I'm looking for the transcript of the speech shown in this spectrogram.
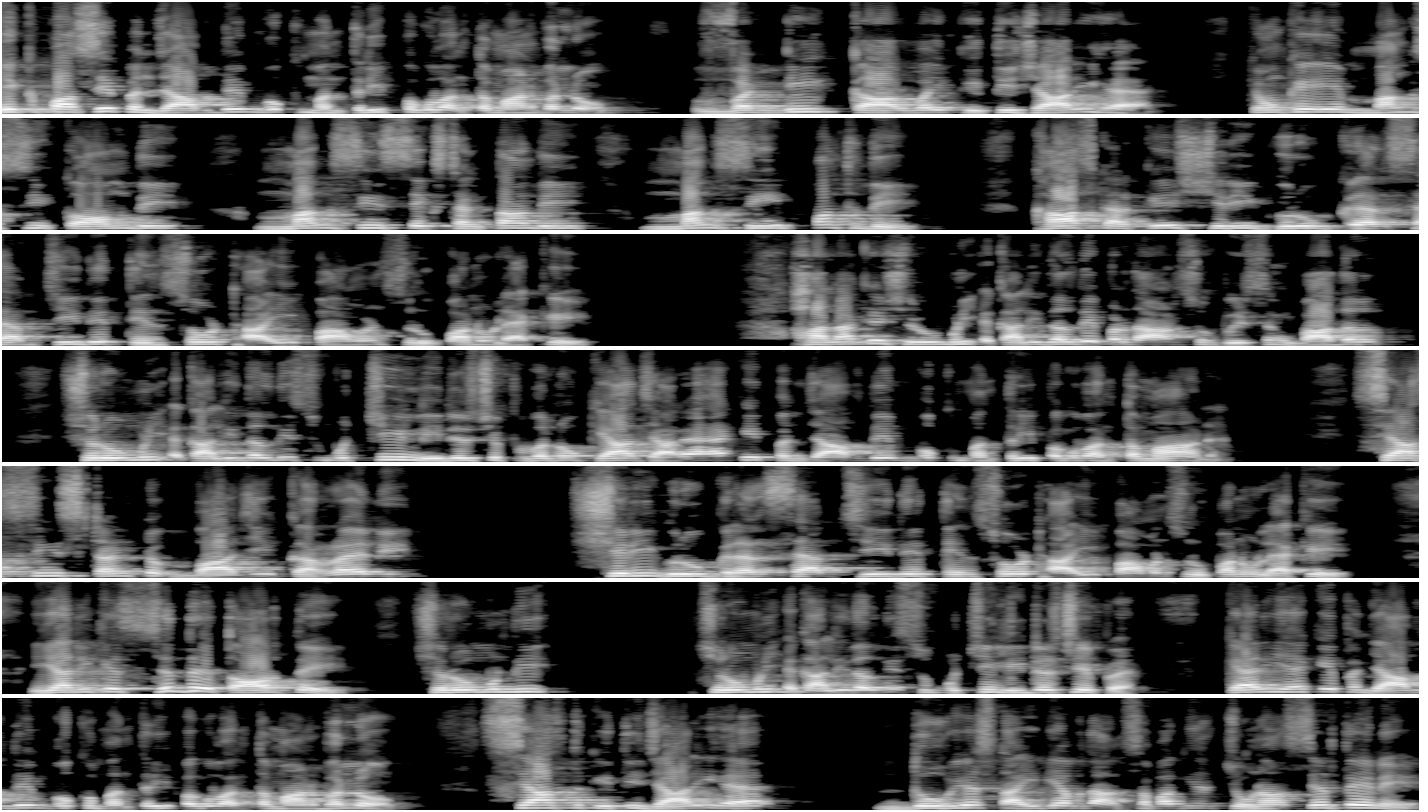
ਇੱਕ ਪਾਸੇ ਪੰਜਾਬ ਦੇ ਮੁੱਖ ਮੰਤਰੀ ਭਗਵੰਤ ਮਾਨ ਵੱਲੋਂ ਵੱਡੀ ਕਾਰਵਾਈ ਕੀਤੀ ਜਾ ਰਹੀ ਹੈ, ਕਿਉਂਕਿ ਇਹ ਮੰਗ ਸੀ ਕੌਮ ਦੀ, ਮੰਗ ਸੀ ਸਿੱਖ ਸੰਗਤਾਂ ਦੀ, ਮੰਗ ਸੀ ਪੰਥ ਦੀ। ਖਾਸ ਕਰਕੇ ਸ੍ਰੀ ਗੁਰੂ ਗ੍ਰੰਥ ਸਾਹਿਬ ਜੀ ਦੇ 328 ਪਾਵਨ ਸਰੂਪਾਂ ਨੂੰ ਲੈ ਕੇ। ਹਾਲਾਂਕਿ ਸ਼੍ਰੋਮਣੀ ਅਕਾਲੀ ਦਲ ਦੇ ਪ੍ਰਧਾਨ ਸੁਖਬੀਰ ਸਿੰਘ ਬਾਦਲ, ਸ਼੍ਰੋਮਣੀ ਅਕਾਲੀ ਦਲ ਦੀ ਸਮੁੱਚੀ ਲੀਡਰਸ਼ਿਪ ਵੱਲੋਂ ਕਿਹਾ ਜਾ ਰਿਹਾ ਹੈ ਕਿ ਪੰਜਾਬ ਦੇ ਮੁੱਖ ਮੰਤਰੀ ਭਗਵੰਤ ਮਾਨ ਸਿਆਸੀ ਸਟੰਟ ਬਾਜੀ ਕਰ ਰਹੇ ਨੇ। ਸ੍ਰੀ ਗੁਰੂ ਗ੍ਰੰਥ ਸਾਹਿਬ ਜੀ ਦੇ 328 ਪਾਵਨ ਸਰੂਪਾਂ ਨੂੰ ਲੈ ਕੇ, ਯਾਨੀ ਕਿ ਸਿੱਧੇ ਤੌਰ ਤੇ ਸ਼੍ਰੋਮਣੀ ਸ਼੍ਰੋਮਣੀ ਅਕਾਲੀ ਦਲ ਦੀ ਸਮੁੱਚੀ ਲੀਡਰਸ਼ਿਪ ਕਹਿ ਰਹੀ ਹੈ ਕਿ ਪੰਜਾਬ ਦੇ ਮੁੱਖ ਮੰਤਰੀ ਭਗਵੰਤ ਮਾਨ ਵੱਲੋਂ ਸਿਆਸਤ ਕੀਤੀ ਜਾ ਰਹੀ ਹੈ। 2027 ਦੀਆਂ ਵਿਧਾਨ ਸਭਾ ਦੀਆਂ ਚੋਣਾਂ ਸਿਰ ਤੇ ਨੇ।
